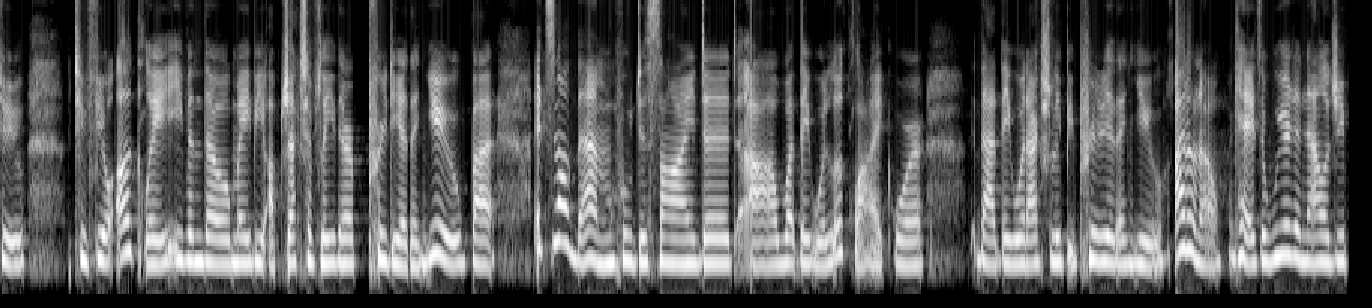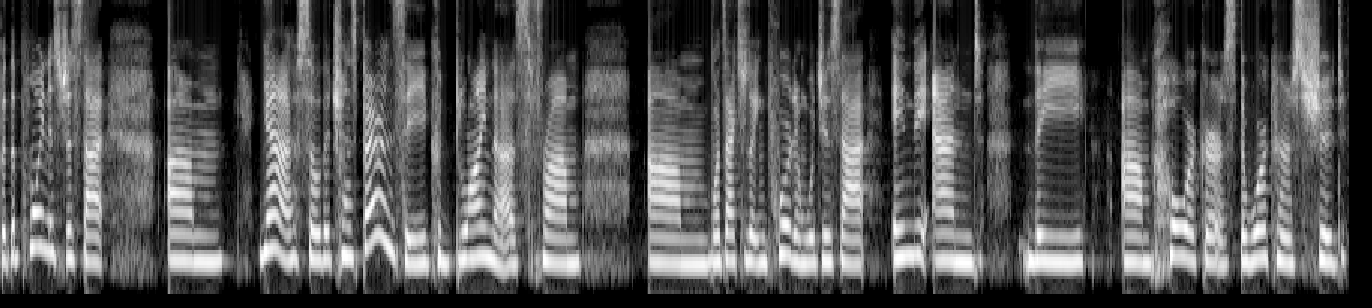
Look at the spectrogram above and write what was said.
to to feel ugly, even though maybe objectively they're prettier than you. But it's not them who decided uh, what they would look like or that they would actually be prettier than you. I don't know. Okay, it's a weird analogy, but the point is just that, um, yeah. So the transparency could blind us from. Um, what's actually important, which is that in the end, the um, co-workers, the workers should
